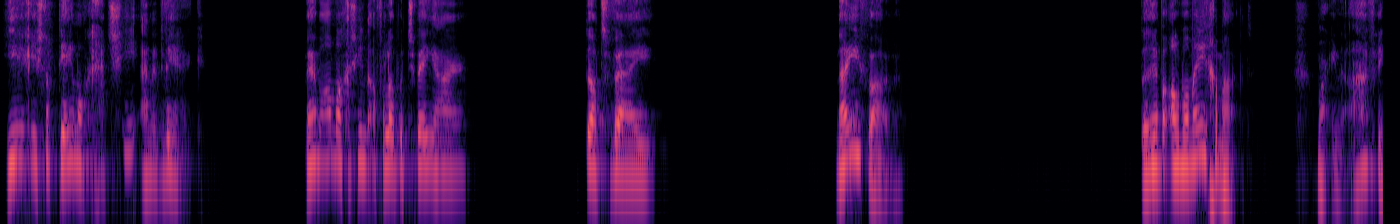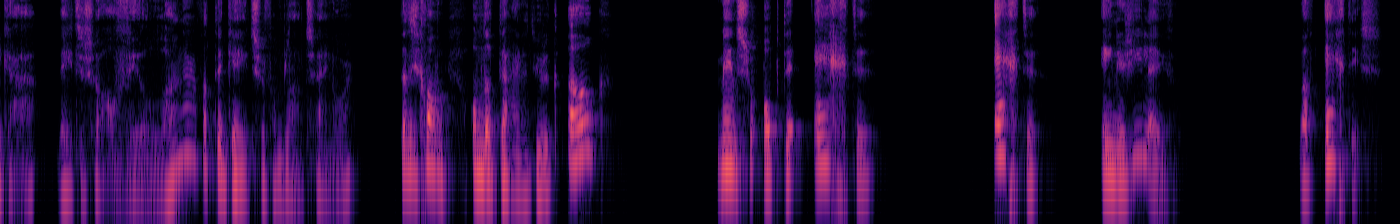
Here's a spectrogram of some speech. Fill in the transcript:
Hier is nog democratie aan het werk. We hebben allemaal gezien de afgelopen twee jaar dat wij naïef waren. Dat hebben we allemaal meegemaakt. Maar in Afrika weten ze al veel langer wat de gates van blad zijn hoor. Dat is gewoon omdat daar natuurlijk ook mensen op de echte, echte energie leven. Wat echt is.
